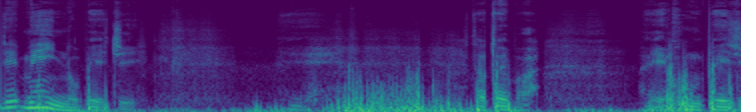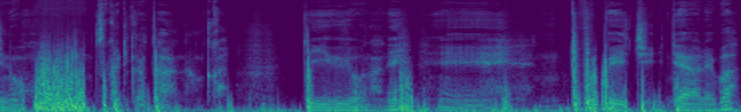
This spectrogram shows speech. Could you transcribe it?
で、メインのページ、えー、例えば、えー、ホームページの作り方なんかっていうようなね、えー、トップページであれば、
